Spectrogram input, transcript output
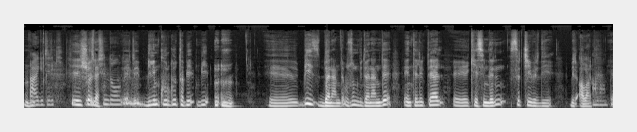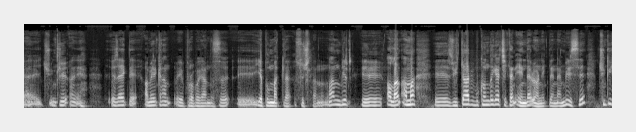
dergicilik ee, şöyle, geçmişinde olduğu e, için. Bilim kurgu tabii bir e, bir dönemde uzun bir dönemde entelektüel e, kesimlerin sırt çevirdiği bir alan. Bir alan. Yani çünkü hani, özellikle Amerikan e, propagandası e, yapılmakla suçlanılan bir e, alan ama e, Zühtü abi bu konuda gerçekten ender örneklerinden birisi. Çünkü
